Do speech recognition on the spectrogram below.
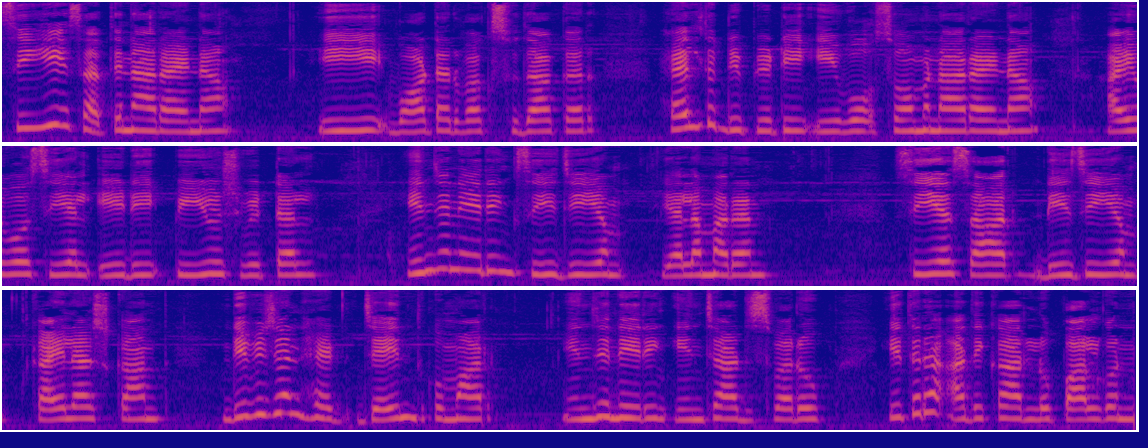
CE Satyanarayana EE water work Sudhakar health deputy EO Somanarayana IOCL ED Piyush Vithal engineering CGM Yalamaran CSR DGM Kailash Kanth division head Jayant Kumar engineering incharge Swaroop. ఇతర అధికారులు పాల్గొన్నారు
